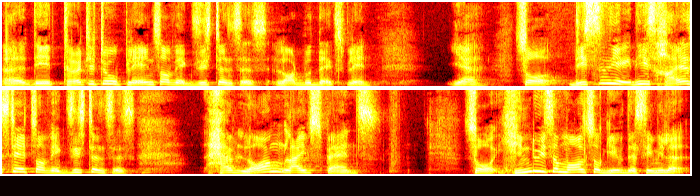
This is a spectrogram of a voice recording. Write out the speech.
uh, the 32 planes of existences, Lord Buddha explained. Yeah. So this is the, these higher states of existences have long lifespans. So Hinduism also give the similar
